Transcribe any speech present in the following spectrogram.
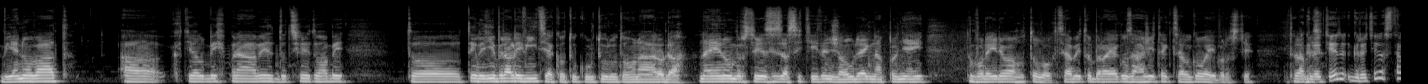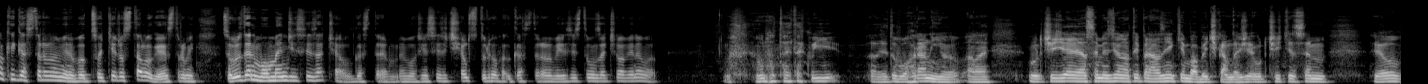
věnovat a chtěl bych právě docílit toho, aby to ty lidi brali víc jako tu kulturu toho národa. Nejenom prostě, že si zasytí ten žaludek, naplněj, odejdou a hotovo. Chci, aby to brali jako zážitek celkový prostě. To, aby... kdo, tě, kdo tě dostal ke gastronomii, nebo co tě dostalo k gastronomii? Co byl ten moment, že jsi začal s gastrem, nebo že jsi začal studovat gastronomii, že jsi s tomu začal věnovat? Ono to je takový je to ohraný, jo, ale určitě já jsem jezdil na ty prázdniny k těm babičkám, takže určitě jsem, jo,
